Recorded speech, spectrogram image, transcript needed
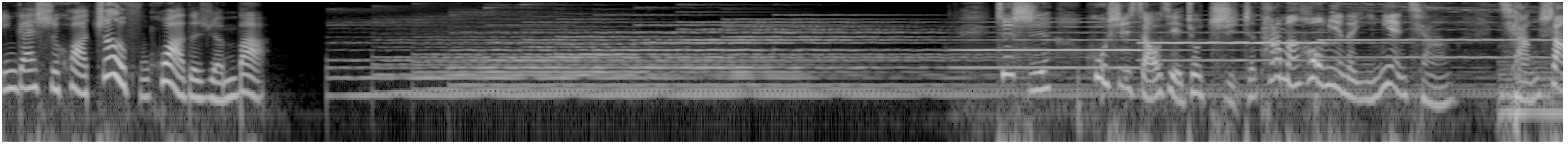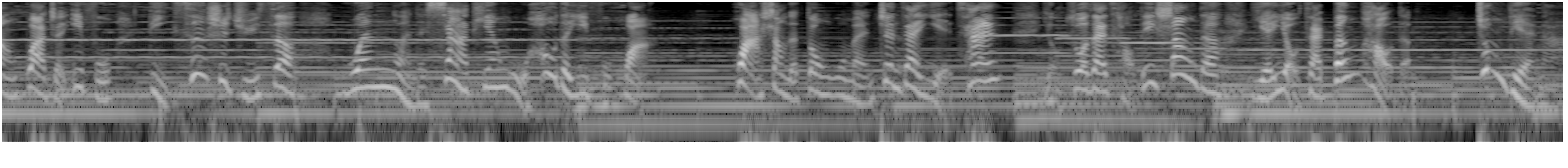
应该是画这幅画的人吧？这时，护士小姐就指着他们后面的一面墙，墙上挂着一幅底色是橘色、温暖的夏天午后的一幅画。画上的动物们正在野餐，有坐在草地上的，也有在奔跑的。重点啊，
